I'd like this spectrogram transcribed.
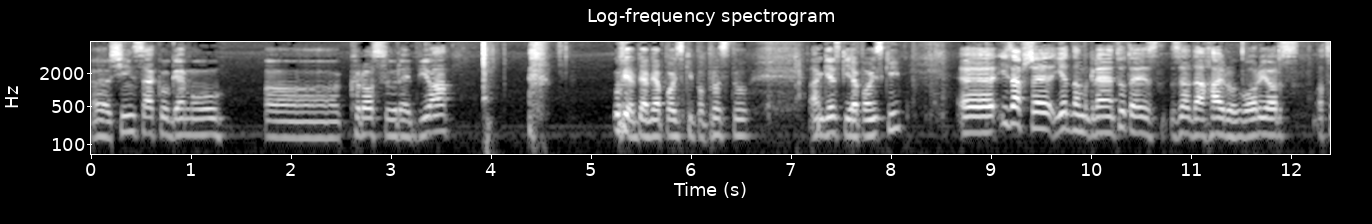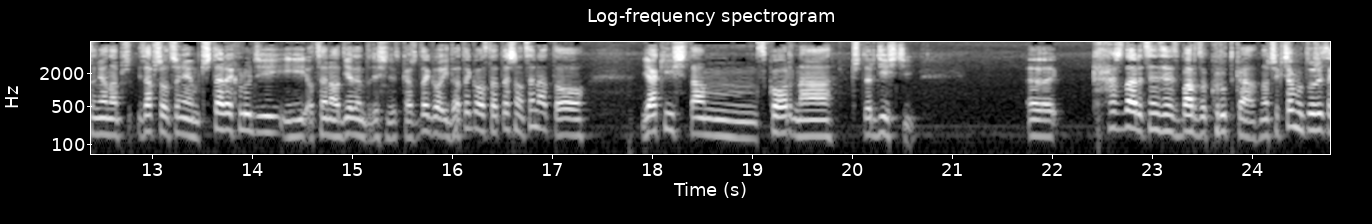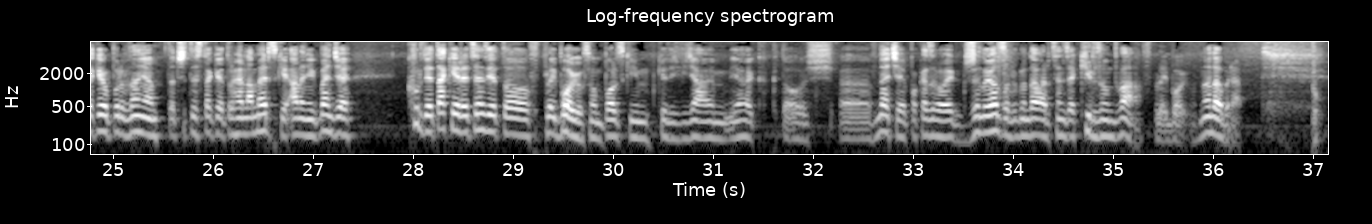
E, Shinsaku Gemu e, Crossu Review. Uwielbiam japoński po prostu. Angielski, japoński. E, I zawsze jedną grę, tutaj jest Zelda Hyrule Warriors, oceniona, i zawsze oceniałem czterech ludzi i ocena od 1 do 10 od każdego i dlatego ostateczna ocena to jakiś tam score na 40. E, Każda recenzja jest bardzo krótka, znaczy chciałbym tu użyć takiego porównania, znaczy to jest takie trochę lamerskie, ale niech będzie. Kurde, takie recenzje to w Playboyu są polskim. Kiedyś widziałem, jak ktoś e, w necie pokazywał, jak żenująco wyglądała recenzja Killzone 2 w Playboyu. No dobra.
